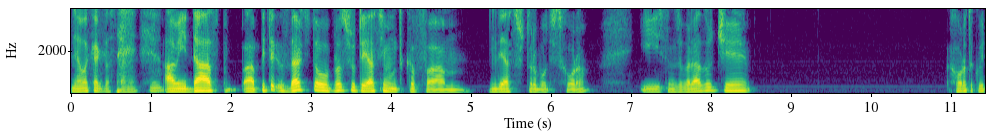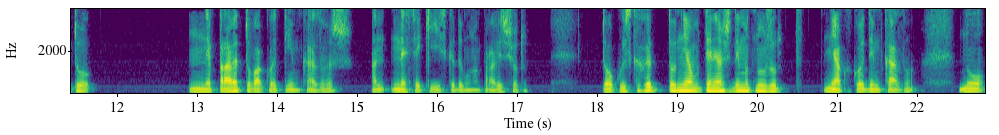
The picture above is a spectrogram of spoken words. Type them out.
няма как да стане. Ами да, аз а, питах, задах ти този въпрос, защото и аз имам такъв. Ам, аз също работя с хора. И съм забелязал, че хората, които не правят това, което ти им казваш, а не всеки иска да го направи, защото то ако искаха, то ням, те нямаше да имат нужда от някой, който да им казва. Но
